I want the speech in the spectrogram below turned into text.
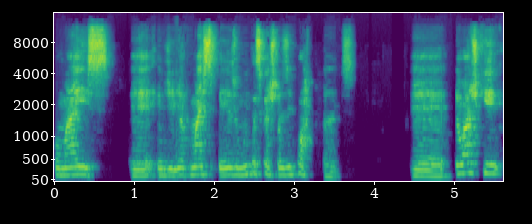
com mais, é, eu diria, com mais peso muitas questões importantes. É, eu acho que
